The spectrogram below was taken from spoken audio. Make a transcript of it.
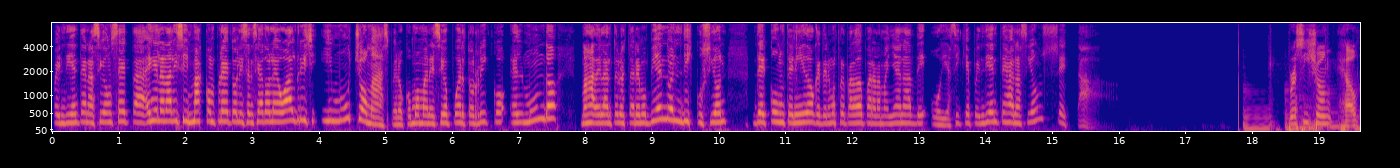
Pendiente Nación Z en el análisis más completo, licenciado Leo Aldrich y mucho más. Pero cómo amaneció Puerto Rico, el mundo, más adelante lo estaremos viendo en discusión de contenido que tenemos preparado para la mañana de hoy. Así que pendientes a Nación Z. Precision Health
